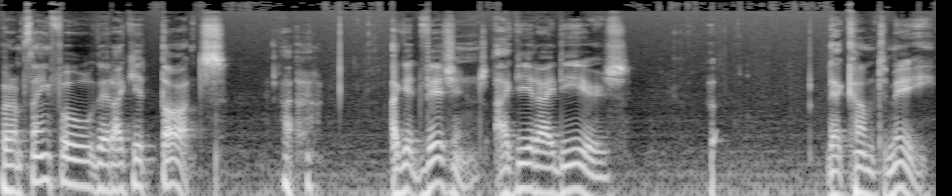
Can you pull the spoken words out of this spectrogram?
but I'm thankful that I get thoughts. I, I get visions. I get ideas that come to me.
